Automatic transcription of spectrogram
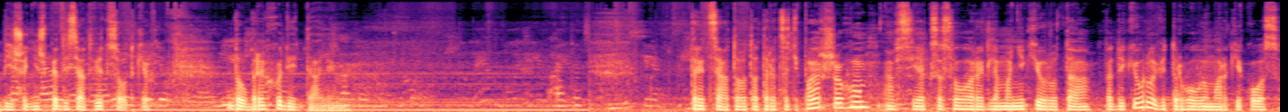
більше ніж 50%. Добре, ходіть далі. 30 та 31 а всі аксесуари для манікюру та педикюру від торгової марки COS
